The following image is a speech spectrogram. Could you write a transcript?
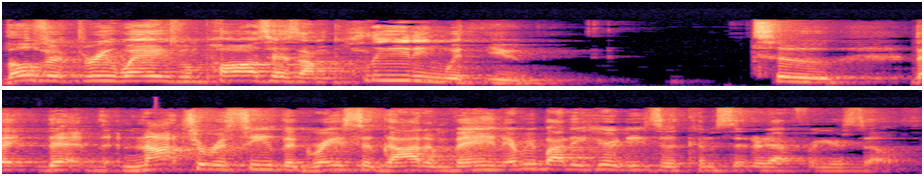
those are three ways. When Paul says, "I'm pleading with you to that, that not to receive the grace of God in vain," everybody here needs to consider that for yourself.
